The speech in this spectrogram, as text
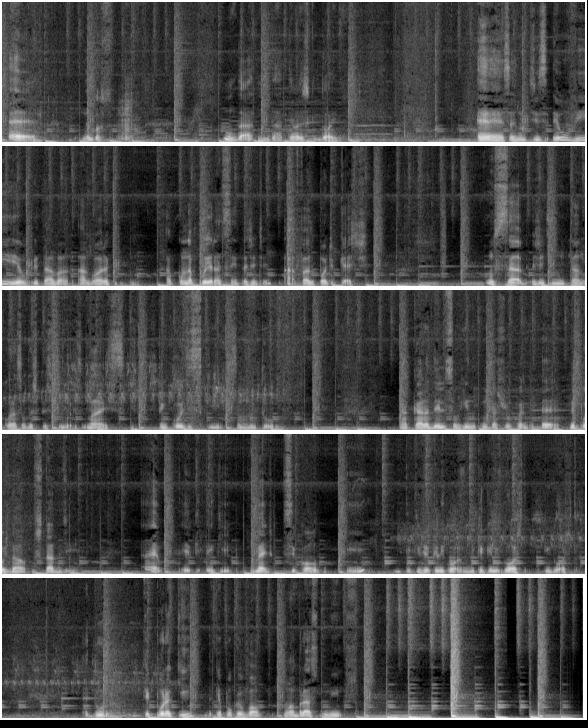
É. Negócio. Não dá, não dá. Tem horas que dói. É, essas notícias. Eu vi, eu, eu tava. Agora que. Quando a poeira senta, a gente ah, faz o podcast. Não sabe, a gente não tá no coração das pessoas, mas tem coisas que são muito a cara dele sorrindo com o cachorro é, depois do estado de. É, ele que tem que ir médico, psicólogo e tem que ver o que ele, do que, que ele gosta, que gosta. É duro. Fico por aqui, daqui a pouco eu volto. Um abraço, Domingos.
